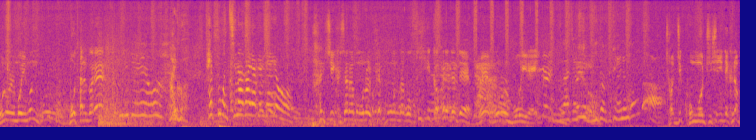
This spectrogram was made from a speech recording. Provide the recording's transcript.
오늘 모임은 못하는 거네 그러게요. 아이고, 태풍은 지나가야겠네요. 한씨 그 사람은 오늘 태풍 온다고 기껏 하랬는데 왜 오늘 모이래 그 아저씨 믿어도 되는 건가? 전직 공무원 출신인데 그럼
